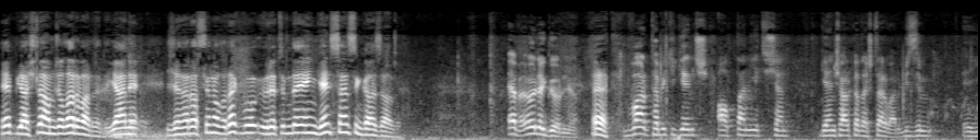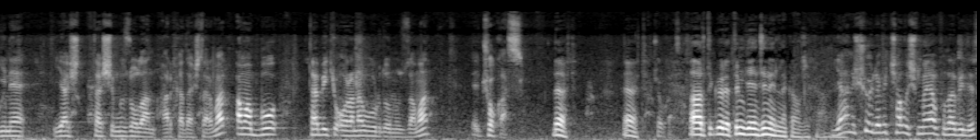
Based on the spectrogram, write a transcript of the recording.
Hep yaşlı amcalar var dedi. Yani jenerasyon olarak bu üretimde en genç sensin Gazi abi. Evet öyle görünüyor. Evet. Var tabii ki genç alttan yetişen genç arkadaşlar var. Bizim e, yine yaş taşımız olan arkadaşlar var. Ama bu tabii ki orana vurduğunuz zaman e, çok az. Evet. Evet. Çok az. Artık üretim gencin eline kalacak abi. Yani şöyle bir çalışma yapılabilir.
